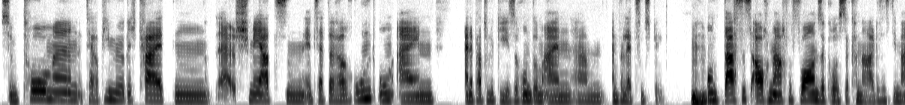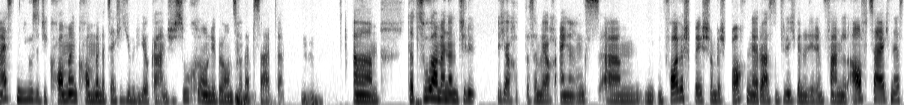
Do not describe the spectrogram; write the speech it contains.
Symptomen, Therapiemöglichkeiten, äh, Schmerzen etc. rund um ein, eine Pathologie, also rund um ein, ähm, ein Verletzungsbild. Mhm. Und das ist auch nach wie vor unser größter Kanal. Das heißt, die meisten User, die kommen, kommen tatsächlich über die organische Suche und über unsere mhm. Webseite. Mhm. Ähm, dazu haben wir natürlich auch, das haben wir auch eingangs ähm, im Vorgespräch schon besprochen. Ja, du hast natürlich, wenn du dir den Funnel aufzeichnest,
